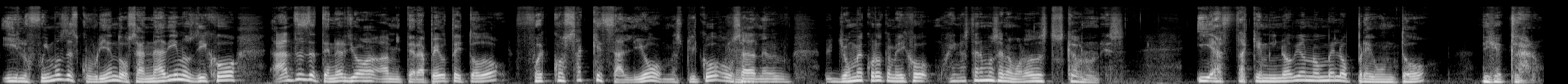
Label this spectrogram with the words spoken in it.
Y lo fuimos descubriendo. O sea, nadie nos dijo, antes de tener yo a, a mi terapeuta y todo, fue cosa que salió. ¿Me explicó? O sea, yo me acuerdo que me dijo, güey, no estaremos enamorados de estos cabrones. Y hasta que mi novio no me lo preguntó, dije, claro,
